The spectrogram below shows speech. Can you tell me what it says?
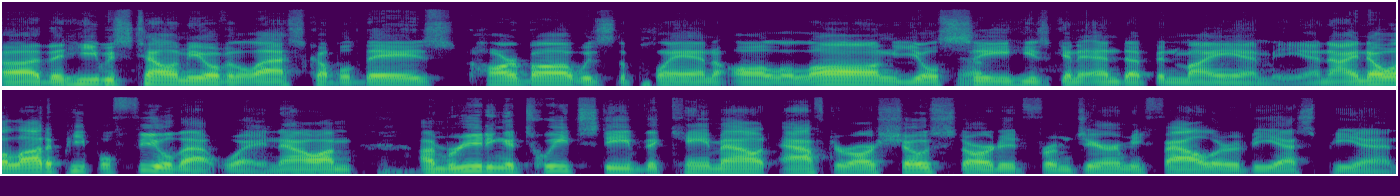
uh, that he was telling me over the last couple days. Harbaugh was the plan all along. You'll Yep. see he's going to end up in Miami, and I know a lot of people feel that way. Now I'm I'm reading a tweet, Steve, that came out after our show started from Jeremy Fowler of ESPN.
